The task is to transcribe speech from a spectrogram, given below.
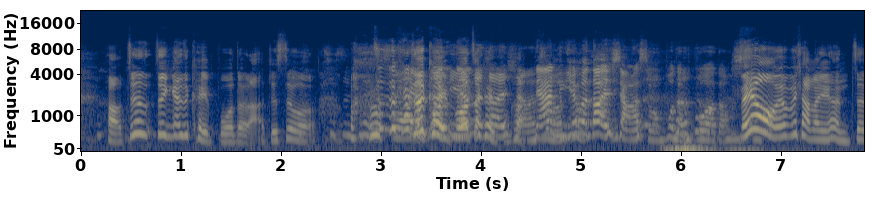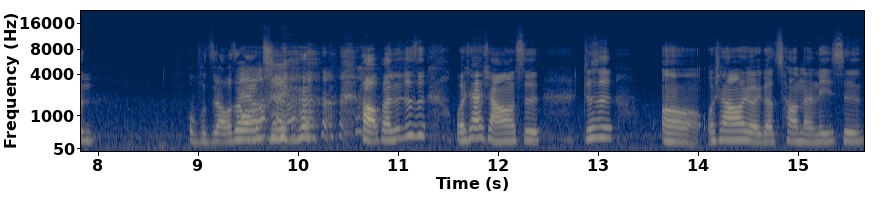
好，这这应该是可以播的啦，就是我这是 这可以播这可以播等下你原本到底想了什么不能播的东西？没有，我原本想的也很正，我不知道，我真忘记。好，反正就是我现在想要的是，就是嗯、我想要有一个超能力是，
